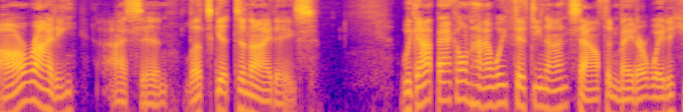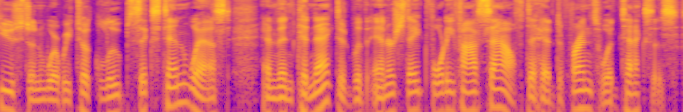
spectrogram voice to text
All righty, I said, let's get to Nides. We got back on Highway 59 South and made our way to Houston, where we took Loop 610 West and then connected with Interstate 45 South to head to Friendswood, Texas.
